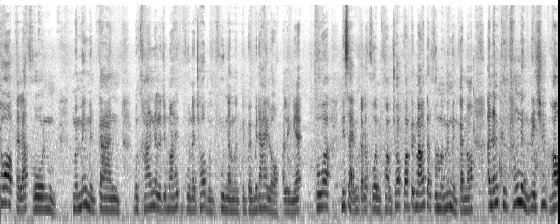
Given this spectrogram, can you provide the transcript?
ชอบแต่ละคนมันไม่เหมือนกันบางครั้งเนี่ยเราจะมาให้คนนะชอบเหมือนคุณนะมันเป็นไปไม่ได้หรอกอะไรเงี้ย เพราะว่านิสัยของแต่ละคนความชอบความเป็นมาของแต่ละคนมันไม่เหมือนกันเนาะอันนั้นคือครั้งหนึ่งในชีวิตของเขา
